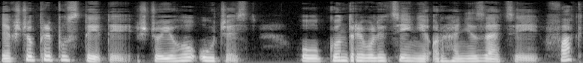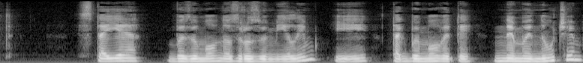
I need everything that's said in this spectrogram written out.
якщо припустити, що його участь у контрреволюційній організації факт стає безумовно зрозумілим і, так би мовити, неминучим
